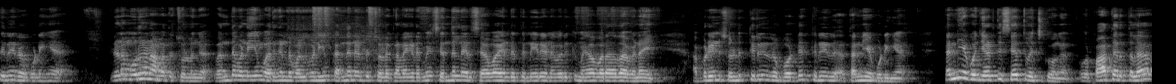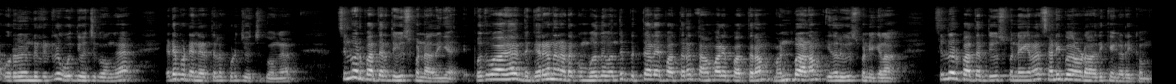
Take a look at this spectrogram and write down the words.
திருநீரை குடிங்க. இல்லைன்னா முருகநாமத்தை சொல்லுங்க. வந்தவனையும் வருகின்ற வல்வனையும் கந்தன் என்று சொல்ல கலகிடமே. செந்தல் நேர் சேவா என்று திருநீர் எனவருக்கு மேவராதா வினை. அப்படின்னு சொல்லிட்டு திருநீரை போட்டு திருநீர் தண்ணியை குடிங்க. தண்ணியை கொஞ்சம் எடுத்து சேர்த்து வச்சுக்கோங்க. ஒரு பாத்திரத்தில் ஒரு ரெண்டு லிட்டர் ஊற்றி வச்சுக்கோங்க. இடைப்பட்ட நேரத்தில் குடிச்சு வச்சுக்கோங்க. சில்வர் பாத்திரத்தை யூஸ் பண்ணாதீங்க. பொதுவாக இந்த கிரகணம் நடக்கும்போது வந்து பித்தளை பாத்திரம் தாமரை பாத்திரம் மண்பானம் இதில் யூஸ் பண்ணிக்கலாம். சில்வர் பாத்திரத்தை யூஸ் பண்ணீங்கன்னா சனிப்பவனோட ஆதிக்கம் கிடைக்கும்.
